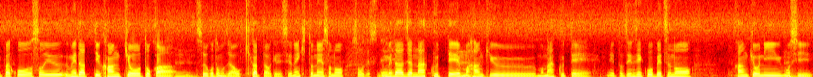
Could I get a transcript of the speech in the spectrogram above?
っぱりこうそういう梅田っていう環境とか、うん。そういうこともじゃあ大きかったわけですよねきっとね。そのそうですね。梅田じゃなくて、うん。まあ、阪急もなくて、えっと、全然こう別の環境にもし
